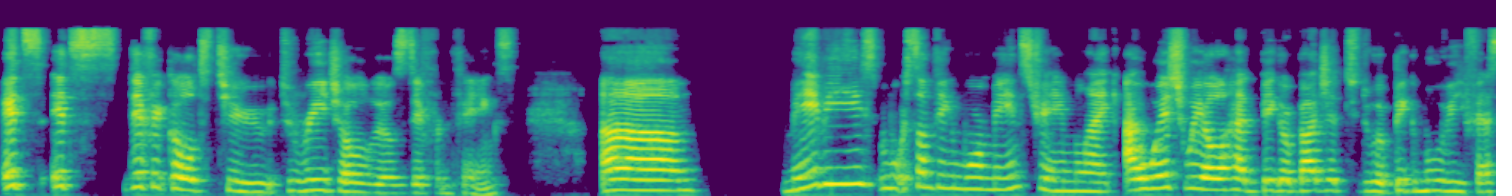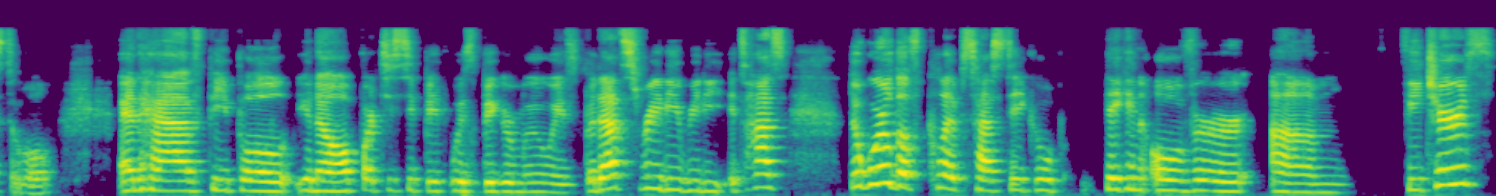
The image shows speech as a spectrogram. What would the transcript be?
It's it's difficult to to reach all those different things. Um maybe something more mainstream like I wish we all had bigger budget to do a big movie festival and have people, you know, participate with bigger movies. But that's really, really, it has, the world of clips has take, taken over um, features.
